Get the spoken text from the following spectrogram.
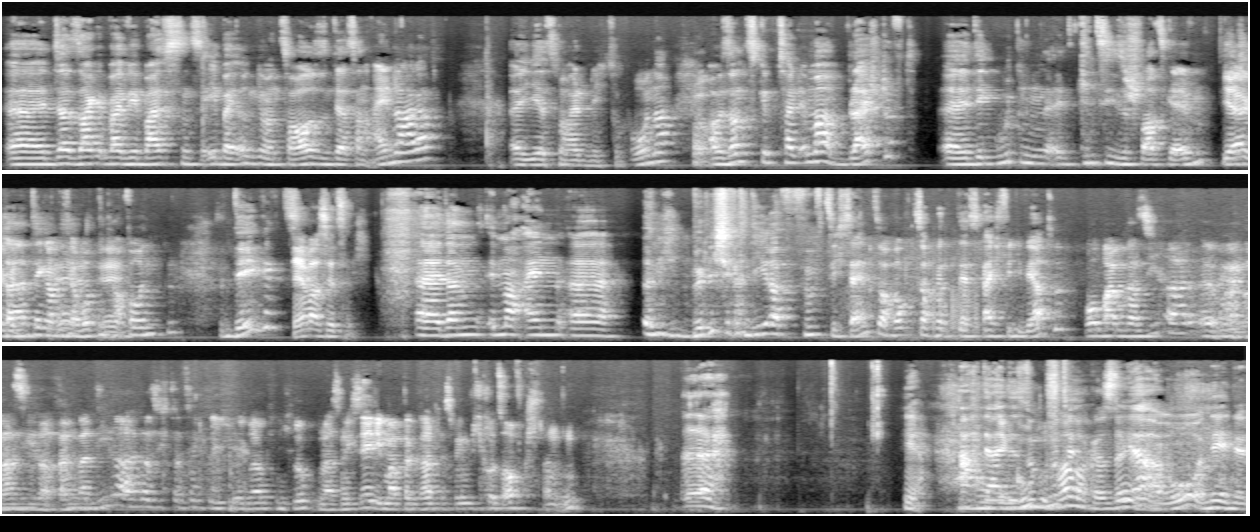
Äh, da sage weil wir meistens eh bei irgendjemandem zu Hause sind, der es dann einlagert. Äh, jetzt nur halt nicht zu Corona. Ja. Aber sonst gibt's halt immer Bleistift. Äh, den guten, äh, kennst du diese schwarz-gelben? Ja, Standarddinger mit der ja, roten ja. Kappe unten. Den gibt's. Der war es jetzt nicht. Äh, dann immer ein äh, irgendein Billigradierer für 50 Cent. So, Hauptsache, das reicht für die Werte. Oh, beim Rasierer, äh, beim Rasierer, beim Radierer hat er sich tatsächlich, glaube ich, nicht lumpen lassen. Ich sehe die Mappe gerade, deswegen bin ich kurz aufgestanden. Äh. Ja. Ach, den ist so ein guten guter- Faber-Castell. Ja, oh, nee, nee,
